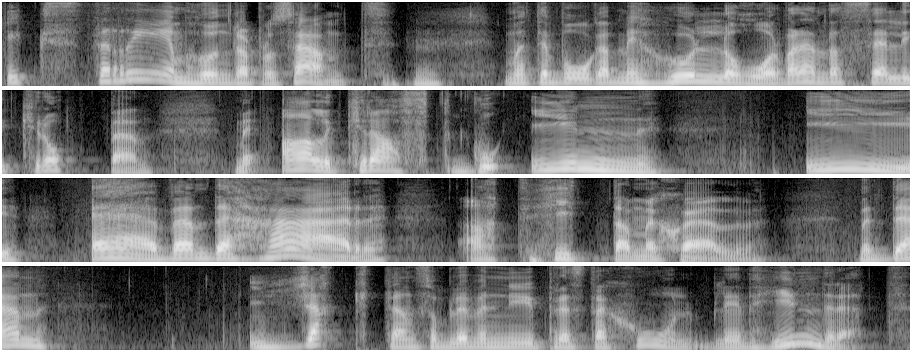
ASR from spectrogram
extrem 100 procent. Mm. Om jag inte vågat med hull och hår, varenda cell i kroppen, med all kraft gå in i även det här att hitta mig själv. Men den jakten som blev en ny prestation blev hindret.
